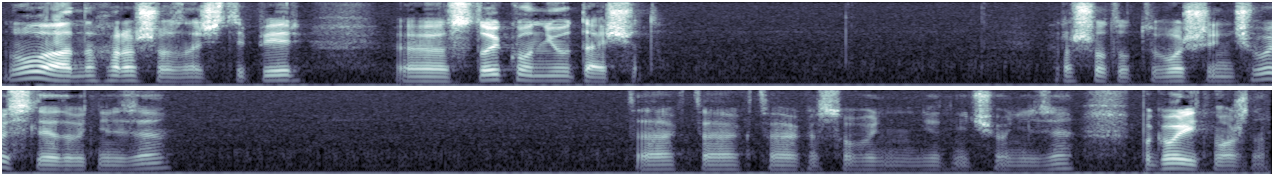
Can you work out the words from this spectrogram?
Ну ладно, хорошо, значит теперь э, стойку он не утащит. Хорошо, тут больше ничего исследовать нельзя. Так, так, так, особо нет ничего нельзя. Поговорить можно.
